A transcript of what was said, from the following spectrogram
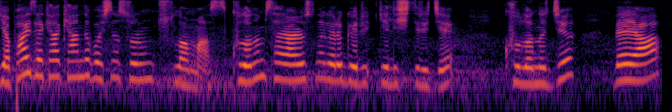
Yapay zeka kendi başına sorumlu tutulamaz. Kullanım senaryosuna göre gö- geliştirici, kullanıcı veya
